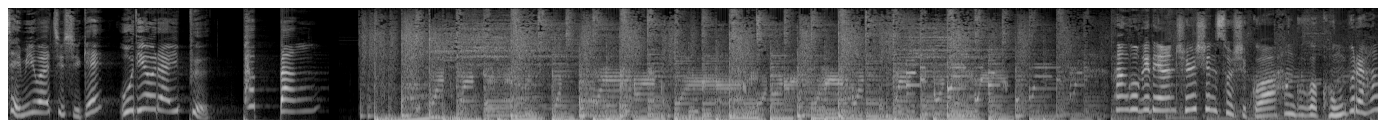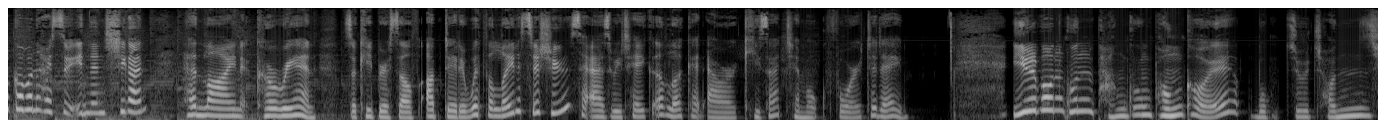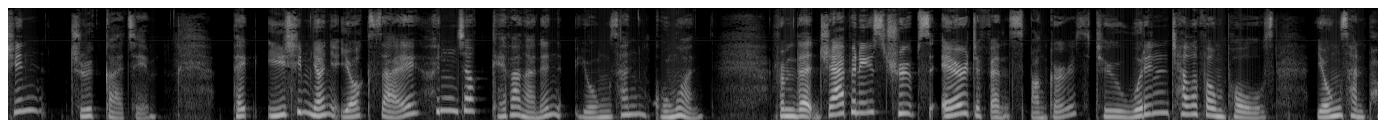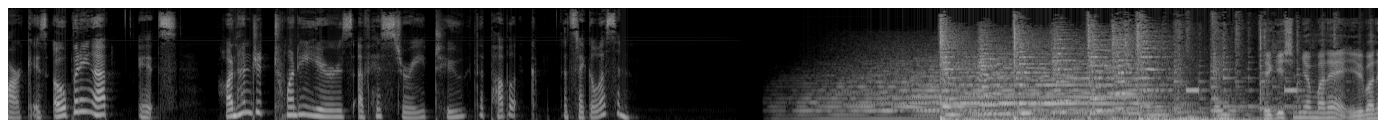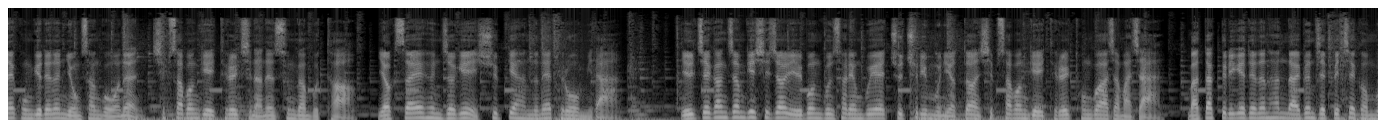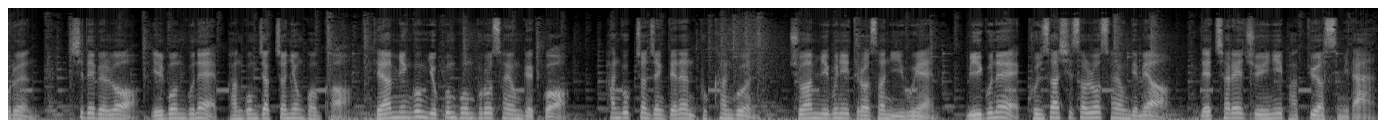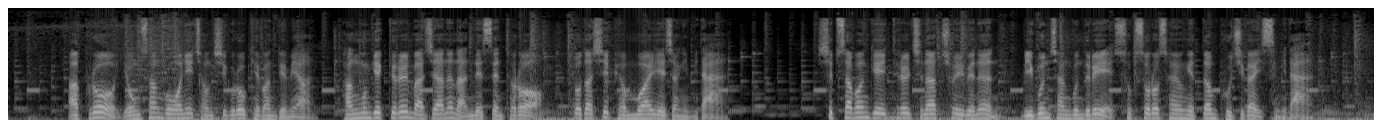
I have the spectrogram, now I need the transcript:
재미와 지식의 오디오 라이프 팝빵 한국에 대한 최신 소식과 한국어 공부를 한꺼번에 할 수 있는 시간 Headline Korean. So keep yourself updated with the latest issues as we take a look at our 기사 제목 for today. 일본군 방공 벙커의 목주 전신 줄까지 120년 역사의 흔적 개방하는 용산공원. From the Japanese troops' air defense bunkers to wooden telephone poles, Yongsan Park is opening up its 120 years of history to the public. Let's take a listen. 120년 만에 일반에 공개되는 용산공원은 14번 게이트를 지나는 순간부터 역사의 흔적이 쉽게 한눈에 들어옵니다. 일제강점기 시절 일본 군사령부의 주출입문이었던 14번 게이트를 통과하자마자 맞닥뜨리게 되는 한 낡은 잿빛의 건물은 시대별로 일본군의 방공작 전용 벙커, 대한민국 육군 본부로 사용됐고 한국전쟁 때는 북한군, 주한미군이 들어선 이후엔 미군의 군사시설로 사용되며 4차례 주인이 바뀌었습니다. 앞으로 용산공원이 정식으로 개방되면 방문객들을 맞이하는 안내센터로 또다시 변모할 예정입니다. 14번 게이트를 지나 초입에는 미군 장군들이 숙소로 사용했던 부지가 있습니다.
